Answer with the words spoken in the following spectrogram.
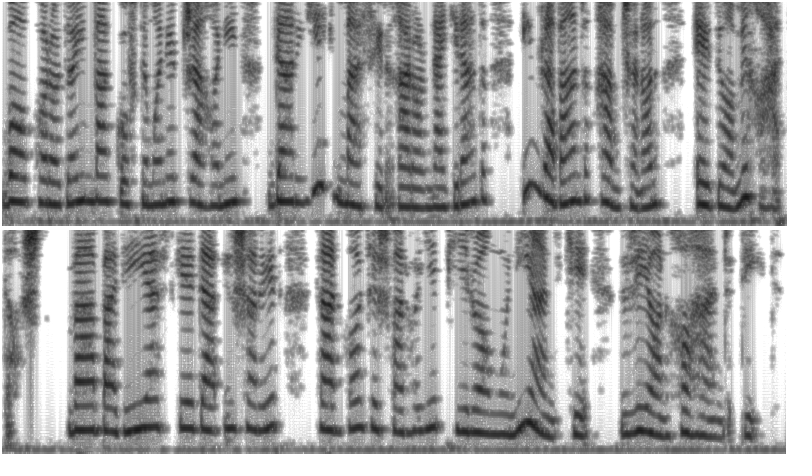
با پارادایم و گفتمان جهانی در یک مسیر قرار نگیرد این روند همچنان ادامه خواهد داشت. و بدیهی است که در این شرایط تنها کشورهای پیرامونی که زیان خواهند دید.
